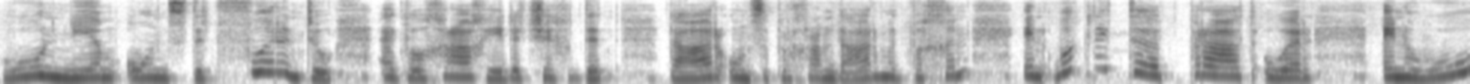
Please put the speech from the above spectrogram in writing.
hoe neem ons dit vorentoe? Ek wil graag hê dit Sheikh dit daar ons program daar moet begin en ook net te praat oor en hoe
